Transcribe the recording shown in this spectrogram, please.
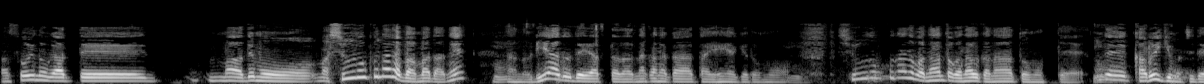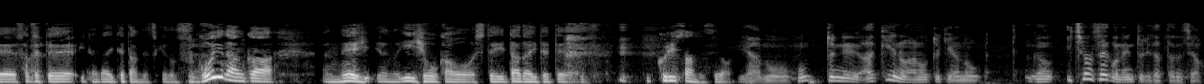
まあ、そういうのがあって、まあでも、まあ収録ならばまだね、うんあの、リアルでやったらなかなか大変やけども、うん収録ならばなんとかなるかなと思って、うんで、軽い気持ちでさせていただいてたんですけど、すごいなんか、ね、ひあのいい評価をしていただいてて、びっくりしたんですよ。いや、もう本当にね、秋のあの時、あの、が一番最後のエントリーだったんですよ。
